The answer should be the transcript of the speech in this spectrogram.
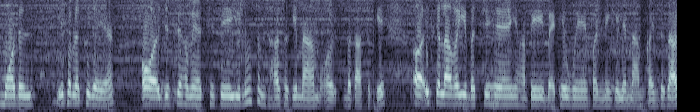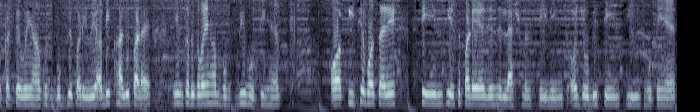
मॉडल्स ये सब रखे गए हैं। और जिससे हमें अच्छे से यू नो समझा सके मैम और बता सके। इसके अलावा ये बच्चे हैं, यहाँ पे बैठे हुए हैं पढ़ने के लिए मैम का इंतज़ार करते हुए, यहाँ कुछ बुक्स भी पड़ी हुई है। अभी खाली पड़ा है, लेकिन कभी कभार यहाँ बुक्स भी होती हैं। और पीछे बहुत सारे स्टेन्स ये सब पड़े हैं, जैसे लैशमन स्टेनिंग्स और जो भी स्टेन्स यूज़ होते हैं।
